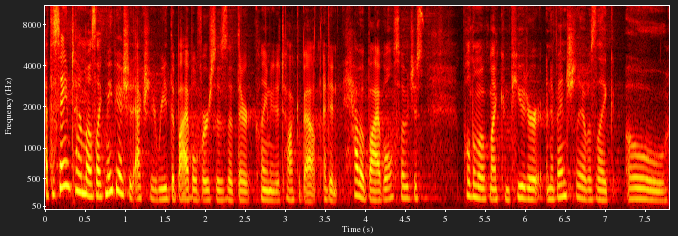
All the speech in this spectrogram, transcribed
At the same time, I was like, maybe I should actually read the Bible verses that they're claiming to talk about. I didn't have a Bible, so I just pulled them off my computer, and eventually I was like, oh,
